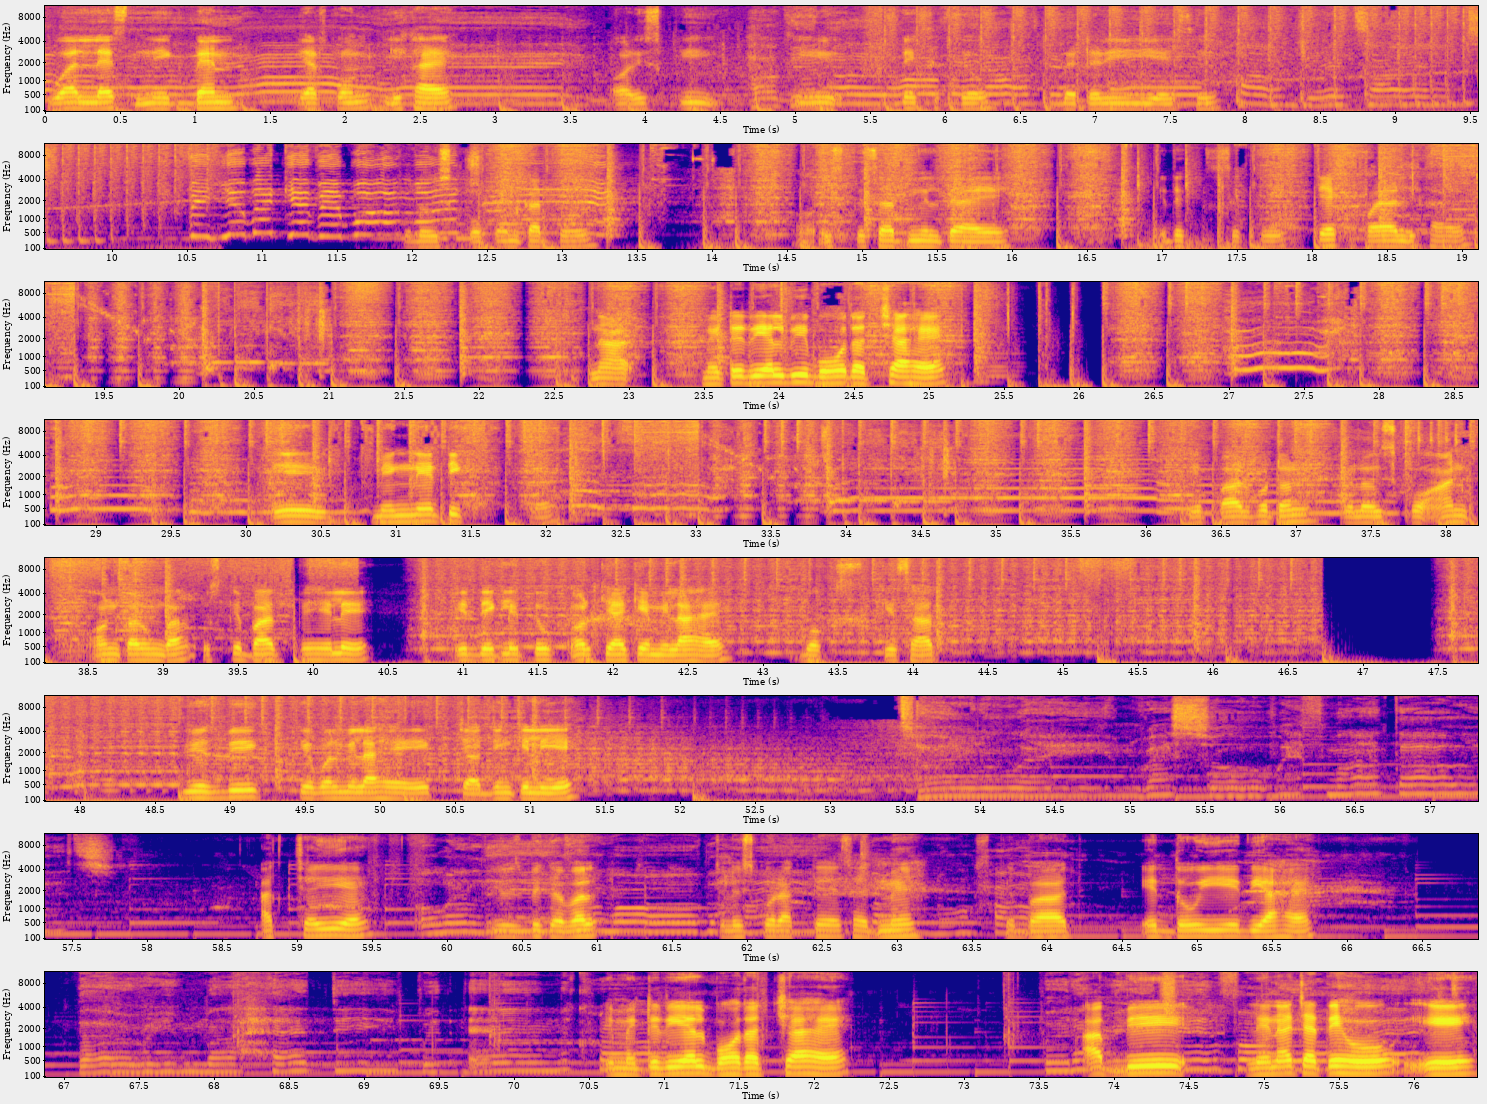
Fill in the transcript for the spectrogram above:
वायरलेस निकबैन ईयरफोन लिखा है। और इसकी ये देख सकते हो बैटरी ये से चलो इसको ओपन करते हैं। और इसके साथ मिलता है, ये देख सकते हो टेक फायर लिखा है। इतना मटेरियल भी बहुत अच्छा है। ये मैग्नेटिक ये पावर बटन चलो इसको ऑन ऑन करूँगा। उसके बाद पहले ये देख लेते हो और क्या क्या मिला है बॉक्स के साथ। यूएसबी केबल मिला है एक चार्जिंग के लिए। अच्छा ही है। Oh, well, यूएसबी केबल चलो इसको रखते हैं साइड में। उसके बाद ये दो ये दिया है। ये मटेरियल बहुत अच्छा है। आप भी लेना चाहते हो ये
